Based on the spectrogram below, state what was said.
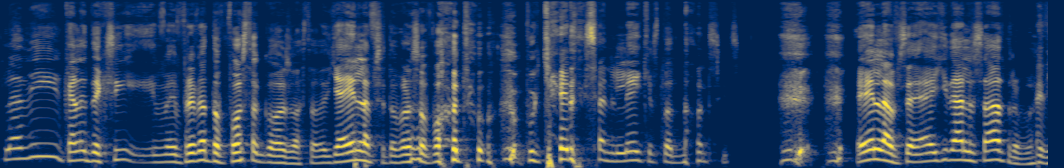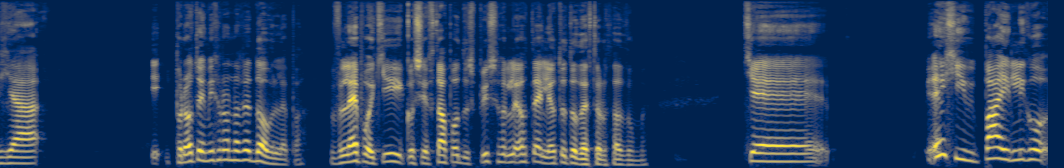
Δηλαδή, καλά εντάξει, πρέπει να το πω στον κόσμο αυτό. Για έλαψε το πρόσωπό του που κέρδισαν οι Lakers στον Doncic. Έλαψε, έγινε άλλος άνθρωπος. Παιδιά, πρώτο ημίχρονο δεν το βλέπα. Βλέπω εκεί 27 πόντους πίσω, λέω τέλεια, ούτε το δεύτερο θα δούμε. Και έχει πάει λίγο,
